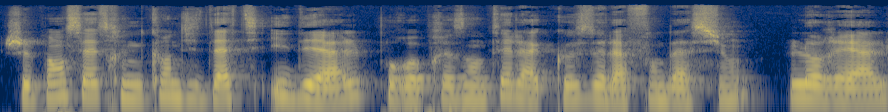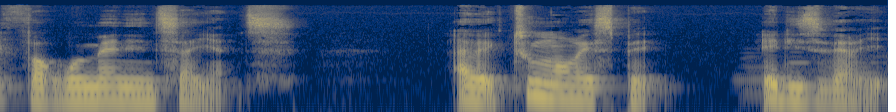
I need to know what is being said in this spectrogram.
je pense être une candidate idéale pour représenter la cause de la fondation L'Oréal for Women in Science. Avec tout mon respect, Élise Verrier.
